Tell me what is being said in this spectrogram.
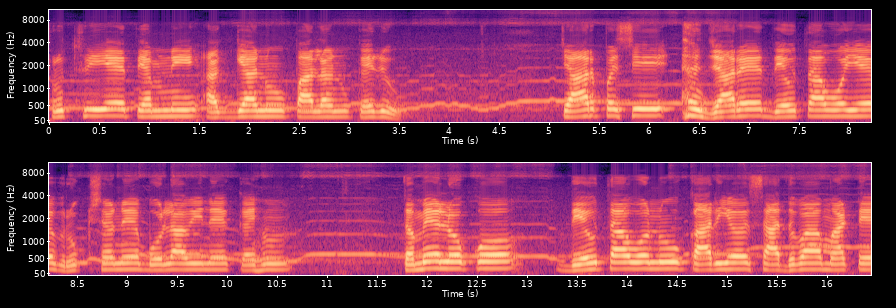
પૃથ્વીએ તેમની આજ્ઞાનું પાલન કર્યું. ત્યાર પછી જ્યારે દેવતાઓએ વૃક્ષને બોલાવીને કહ્યું, તમે લોકો દેવતાઓનું કાર્ય સાધવા માટે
